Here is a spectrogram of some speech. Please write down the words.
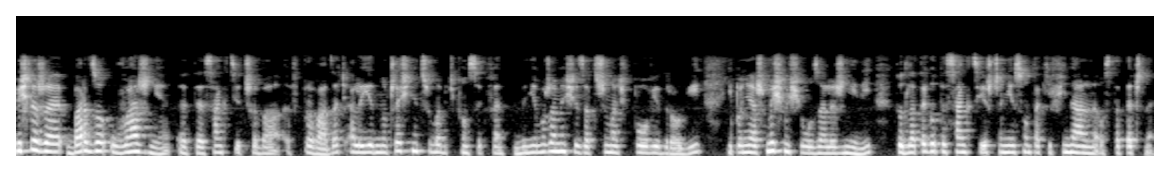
Myślę, że bardzo uważnie te sankcje trzeba wprowadzać, ale jednocześnie trzeba być konsekwentnym. My nie możemy się zatrzymać w połowie drogi i ponieważ myśmy myśmy się uzależnili, to dlatego te sankcje jeszcze nie są takie finalne, ostateczne.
